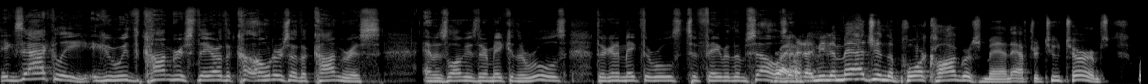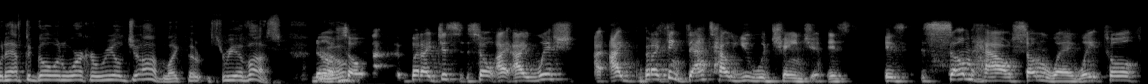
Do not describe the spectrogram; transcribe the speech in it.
exactly with congress they are the owners of the congress and as long as they're making the rules, they're going to make the rules to favor themselves. Right. And, I mean, imagine the poor congressman after two terms would have to go and work a real job like the three of us. No, you know? so, but I just, so I, I wish, I, I, but I think that's how you would change it is, is somehow, some way, wait till,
